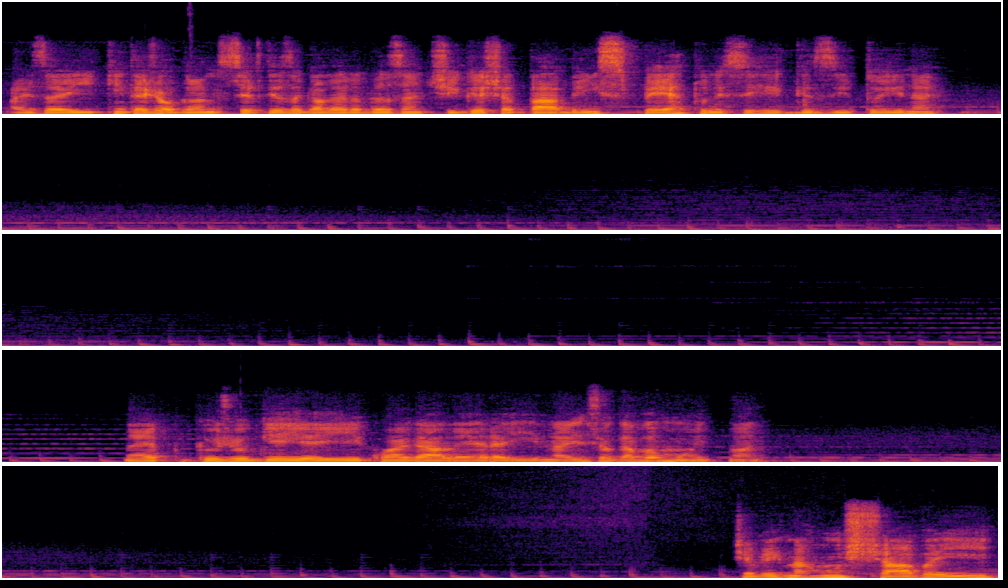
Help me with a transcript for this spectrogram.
Mas aí quem tá jogando, certeza a galera das antigas já tá bem esperto nesse requisito aí, né? Na época que eu joguei aí com a galera aí, nós jogava muito, mano. Tinha vez que na runchava aí,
